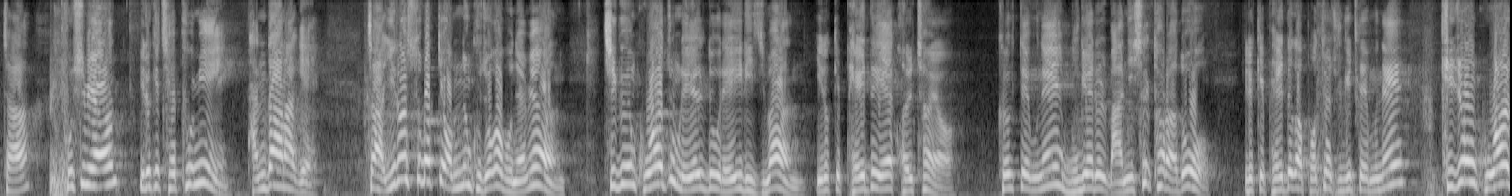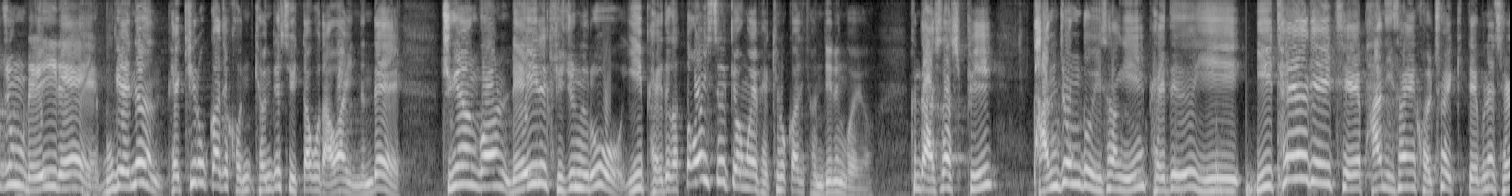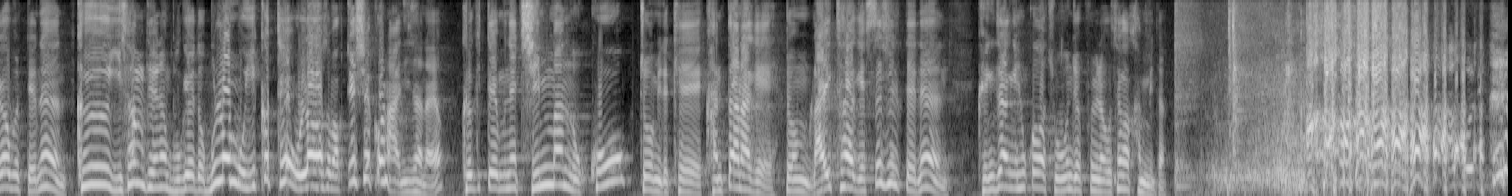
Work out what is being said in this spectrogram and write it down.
자, 보시면 이렇게 제품이 단단하게. 자, 이럴 수밖에 없는 구조가 뭐냐면 지금 고화중 레일도 레일이지만 이렇게 베드에 걸쳐요. 그렇기 때문에 무게를 많이 실더라도 이렇게 베드가 버텨주기 때문에 기존 고화중 레일의 무게는 100kg까지 견딜 수 있다고 나와 있는데 중요한 건 레일 기준으로 이 베드가 떠 있을 경우에 100kg까지 견디는 거예요. 근데 아시다시피 반 정도 이상이 베드 이, 이 테일게이트에 반 이상에 걸쳐 있기 때문에 제가 볼 때는 그 이상 되는 무게도 물론 뭐 이 끝에 올라가서 막 뛰실 건 아니잖아요. 그렇기 때문에 짐만 놓고 좀 이렇게 간단하게 좀 라이트하게 쓰실 때는 굉장히 효과가 좋은 제품이라고 생각합니다.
